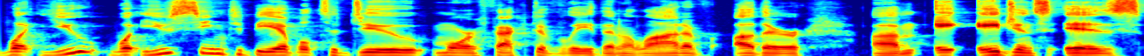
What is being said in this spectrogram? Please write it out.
what you what you seem to be able to do more effectively than a lot of other um, a- agents is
